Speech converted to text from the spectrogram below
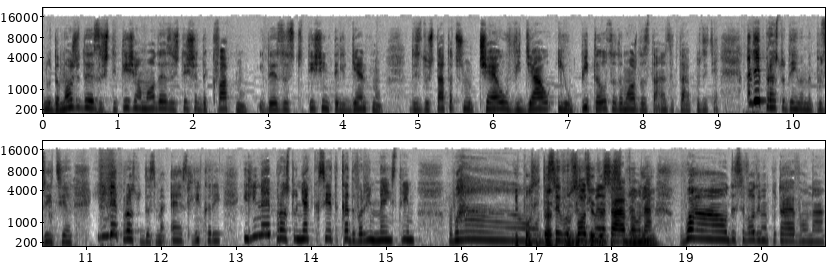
но да може да я защитиш, а може да я защитиш адекватно и да я защитиш интелигентно, да си достатъчно чел, видял и опитал, за да може да стане за тази позиция. А не просто да имаме позиция, или не просто да сме е, сликари, или не просто някакси е така да вървим мейнстрим. Вау! И после да тази се водиме да на тази вълна. Вау, да се водиме по тая вълна.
